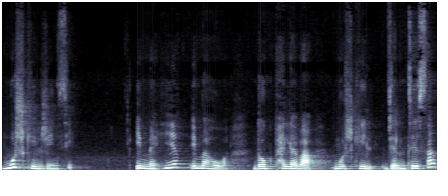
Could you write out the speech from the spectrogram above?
مشكل جنسي إما هي إما هو. donc بحال دابا مشكل ديال الانتصاب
